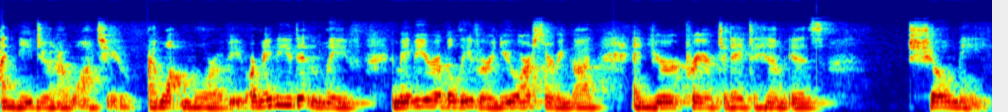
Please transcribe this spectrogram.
I need you and I want you. I want more of you. Or maybe you didn't leave, and maybe you're a believer and you are serving God, and your prayer today to Him is show me,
